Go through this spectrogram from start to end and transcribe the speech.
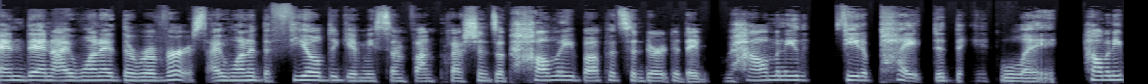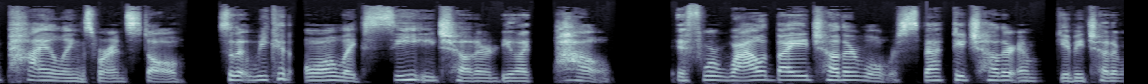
And then I wanted the reverse. I wanted the field to give me some fun questions of how many buckets of dirt did they, how many feet of pipe did they lay? How many pilings were installed? So that we could all like see each other and be like, wow, if we're wowed by each other, we'll respect each other and give each other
